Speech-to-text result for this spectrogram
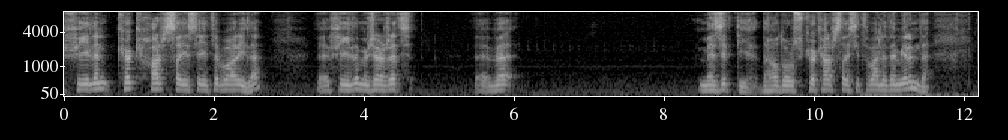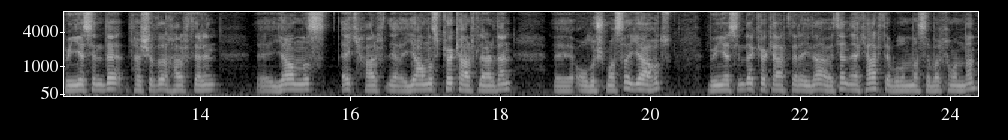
fiilin kök harf sayısı itibariyle fiili mücerret ve mezit diye daha doğrusu kök harf sayısı itibariyle demeyelim de bünyesinde taşıdığı harflerin e, yalnız ek harf yalnız kök harflerden e, oluşması yahut bünyesinde kök harflere ilaveten ek harf de bulunması bakımından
